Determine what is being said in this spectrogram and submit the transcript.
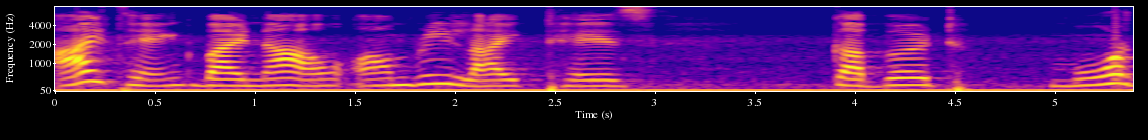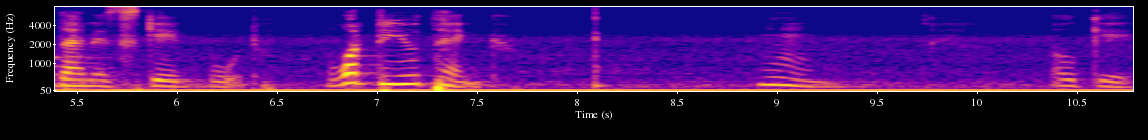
I think by now Omri liked his cupboard more than his skateboard. What do you think? Hmm. Okay.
